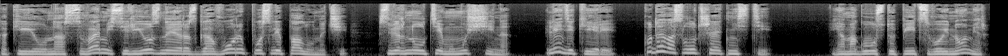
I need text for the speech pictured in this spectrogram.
«Какие у нас с вами серьезные разговоры после полуночи», — свернул тему мужчина. «Леди Керри, куда вас лучше отнести? Я могу уступить свой номер».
